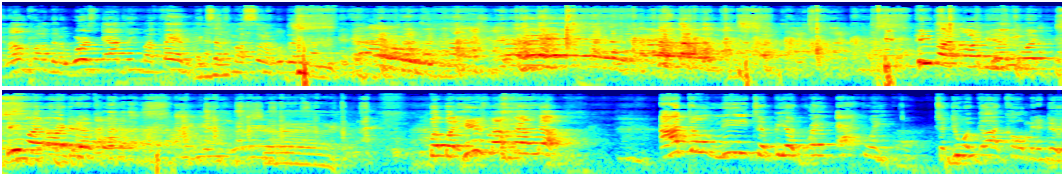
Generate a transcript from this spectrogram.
And I'm probably the worst athlete in my family, except for my son. I'm a better he, he might argue that point. He might argue that point. But but here's what I found out. I don't need to be a great athlete to do what God called me to do.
